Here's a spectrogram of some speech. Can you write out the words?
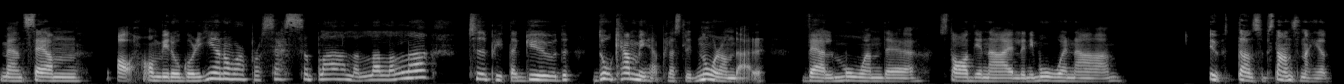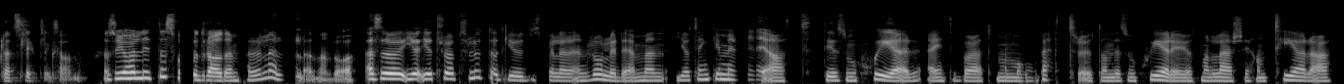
Men sen, ja, om vi då går igenom vår process och bla, la, la, la, la, typ hitta Gud, då kan vi helt plötsligt nå de där välmående stadierna eller nivåerna utan substanserna helt plötsligt. Liksom. Alltså jag har lite svårt att dra den parallellen ändå. Alltså jag, jag, tror absolut att Gud spelar en roll i det, men jag tänker mig att det som sker är inte bara att man mår bättre, utan det som sker är ju att man lär sig hantera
